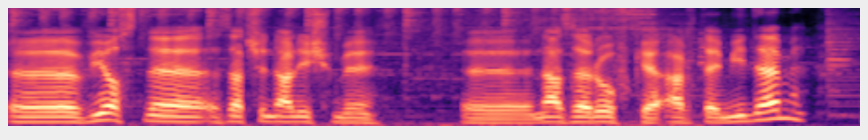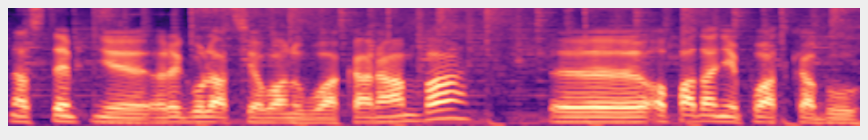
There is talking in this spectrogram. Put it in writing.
E, Wiosnę zaczynaliśmy e, na zerówkę Artemidem, następnie regulacja łanu była karamba, opadanie płatka był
